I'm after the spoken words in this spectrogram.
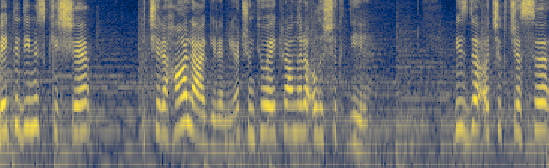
Beklediğimiz kişi içeri hala giremiyor çünkü o ekranlara alışık değil. Biz de açıkçası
